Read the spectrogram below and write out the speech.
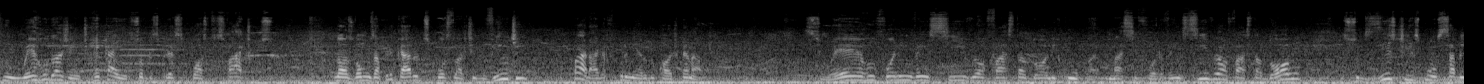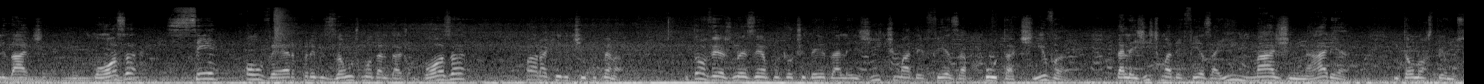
que o erro do agente recair sobre os pressupostos fáticos, nós vamos aplicar o disposto no artigo 20, parágrafo 1 do Código Penal. Se o erro for invencível, afasta dolo e culpa, mas se for vencível, afasta dolo e subsiste responsabilidade culposa se houver previsão de modalidade culposa para aquele tipo penal. Então veja, no exemplo que eu te dei da legítima defesa putativa, da legítima defesa imaginária, então nós temos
